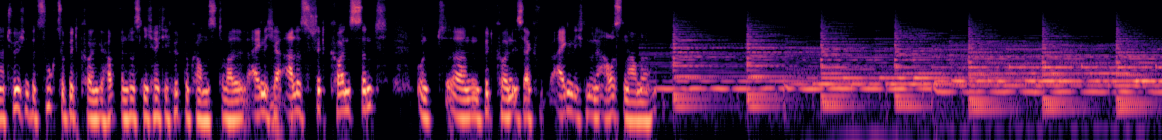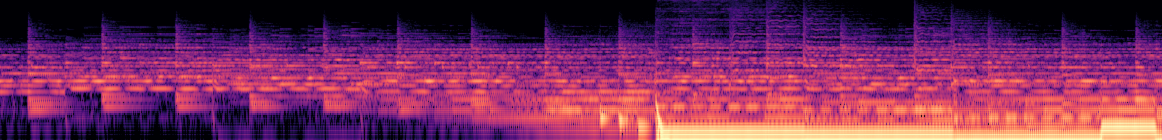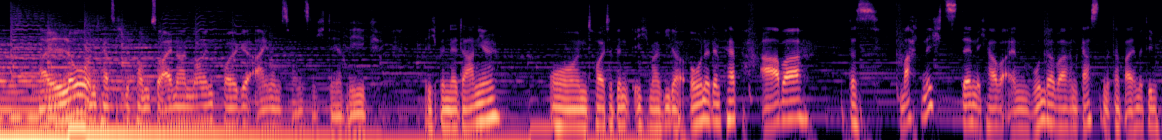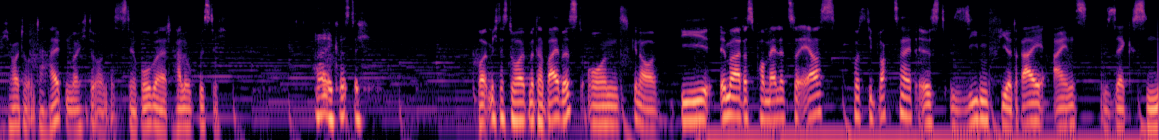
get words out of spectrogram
natürlich einen Bezug zu Bitcoin gehabt, wenn du es nicht richtig mitbekommst, weil eigentlich ja alles Shitcoins sind und ähm, Bitcoin ist ja eigentlich nur eine Ausnahme. Folge 21 Der Weg. Ich bin der Daniel und heute bin ich mal wieder ohne den Fab, aber das macht nichts, denn ich habe einen wunderbaren Gast mit dabei, mit dem ich mich heute unterhalten möchte und das ist der Robert. Hallo, grüß dich. Hi, grüß dich. Freut mich, dass du heute mit dabei bist und genau, wie immer das Formelle zuerst. Kurz die Blockzeit ist 743160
